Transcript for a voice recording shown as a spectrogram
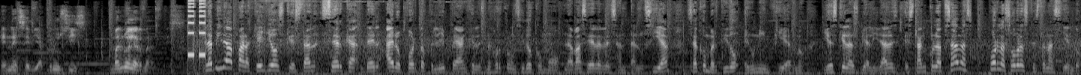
en ese Via Crucis. Manuel Hernández. La vida para aquellos que están cerca del aeropuerto Felipe Ángeles, mejor conocido como la base aérea de Santa Lucía, se ha convertido en un infierno. Y es que las vialidades están colapsadas por las obras que están haciendo.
